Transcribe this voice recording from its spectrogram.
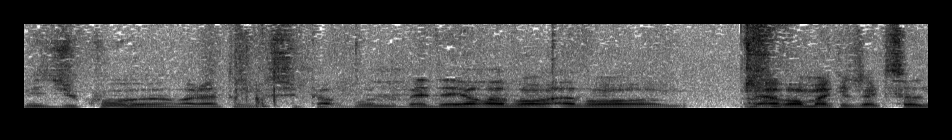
Mais du coup, euh, voilà, donc Super Bowl. Bah, D'ailleurs, avant, avant, euh, bah, avant Michael Jackson,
